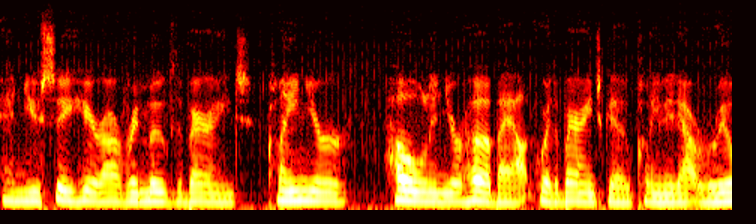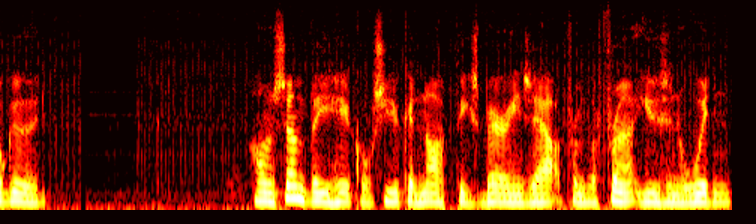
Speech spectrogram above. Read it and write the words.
and you see here I've removed the bearings. Clean your hole in your hub out where the bearings go. Clean it out real good. On some vehicles you can knock these bearings out from the front using a wooden,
